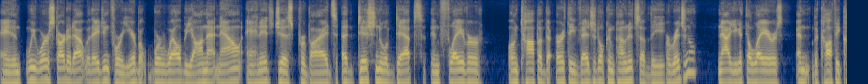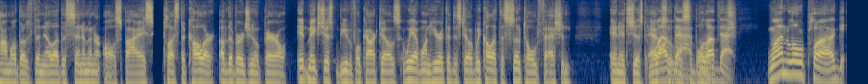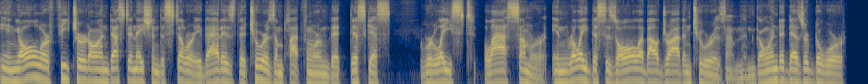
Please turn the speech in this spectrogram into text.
And we were started out with aging for a year, but we're well beyond that now. And it just provides additional depth and flavor on top of the earthy vegetal components of the original. Now you get the layers and the coffee caramel, the vanilla, the cinnamon or allspice, plus the color of the virgin oak barrel. It makes just beautiful cocktails. We have one here at the distillery. We call it the Sotol Old Fashioned. And it's just absolutely Love that. sublime. Love that. One little plug, and y'all are featured on Destination Distillery. That is the tourism platform that Discus released last summer. And really, this is all about driving tourism and going to Desert Door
